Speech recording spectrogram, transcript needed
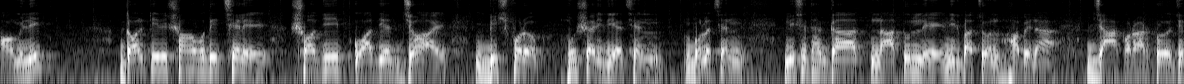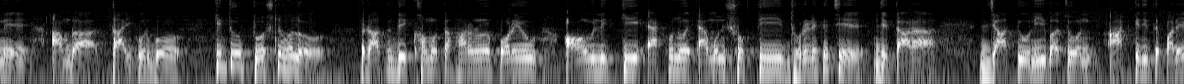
আওয়ামী লীগ? দলটির সভাপতির ছেলে সজীব ওয়াজেদ জয় বিস্ফোরক হুঁশিয়ারি দিয়েছেন, বলেছেন, নিষেধাজ্ঞা না তুললে নির্বাচন হবে না, যা করার প্রয়োজনে আমরা তাই করব। কিন্তু প্রশ্ন হলো রাজনৈতিক ক্ষমতা হারানোর পরেও আওয়ামী লীগ কি এখনও এমন শক্তি ধরে রেখেছে যে তারা জাতীয় নির্বাচন আটকে দিতে পারে?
